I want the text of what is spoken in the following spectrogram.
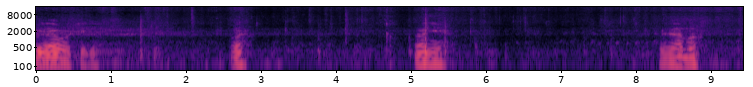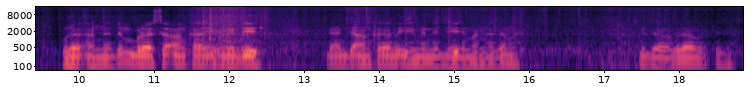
Bravo kedi. Vah. Hadi. Bravo. Bura anladım. Burası Ankara İzmir değil. Ben de Ankaralı İzmirli değilim anladın mı? Bravo bravo kedi.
